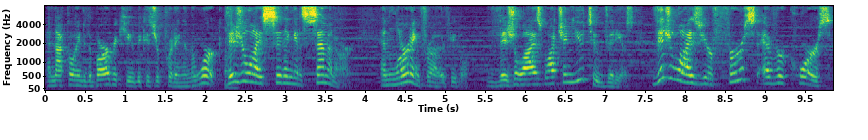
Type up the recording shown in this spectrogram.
and not going to the barbecue because you're putting in the work. Visualize sitting at a seminar and learning from other people. Visualize watching YouTube videos. Visualize your first ever course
